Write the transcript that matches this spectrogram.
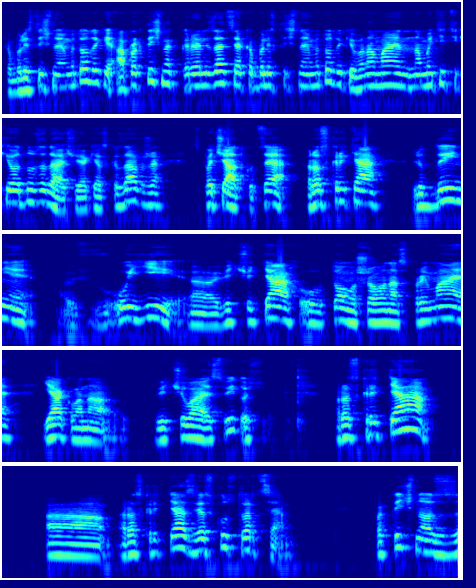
кабалістичної методики. А практична реалізація кабалістичної методики вона має на меті тільки одну задачу, як я сказав вже спочатку, це розкриття людині у її е, відчуттях, у тому, що вона сприймає, як вона відчуває світ. Ось розкриття, е, розкриття зв'язку з творцем. Фактично з,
